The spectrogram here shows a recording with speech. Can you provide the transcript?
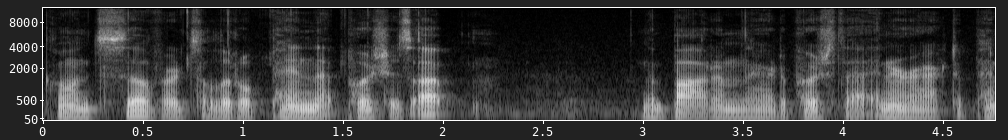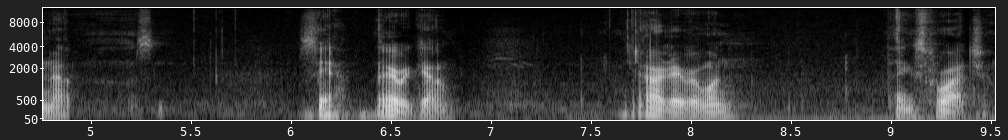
glowing silver, it's a little pin that pushes up the bottom there to push that interactive pin up. So yeah, there we go. Alright everyone, thanks for watching.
